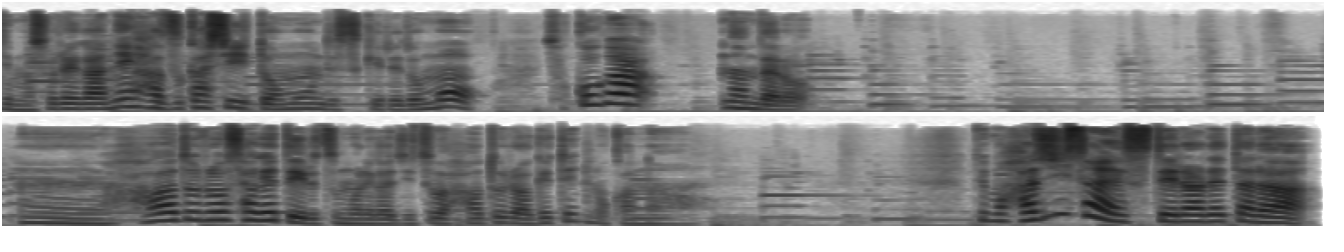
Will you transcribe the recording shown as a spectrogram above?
でもそれがね恥ずかしいと思うんですけれどもそこがなんだろう。うんハードルを下げているつもりが実はハードル上げてんのかな。でも恥さえ捨てられたら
